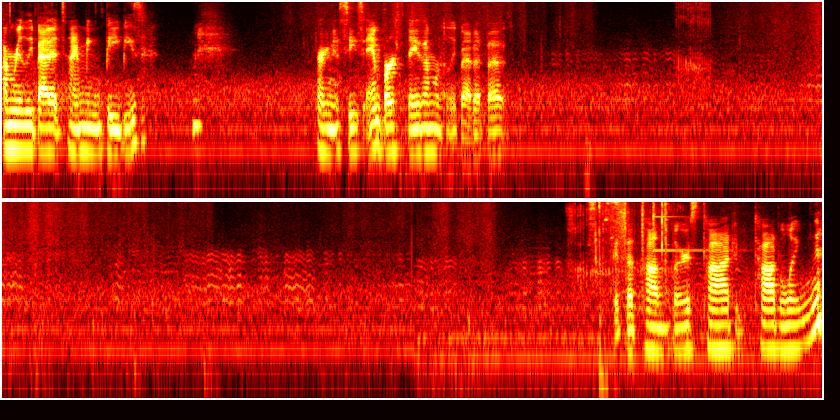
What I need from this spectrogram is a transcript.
I'm really bad at timing babies. Pregnancies and birthdays. I'm really bad at that. Get the toddlers tod toddling.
